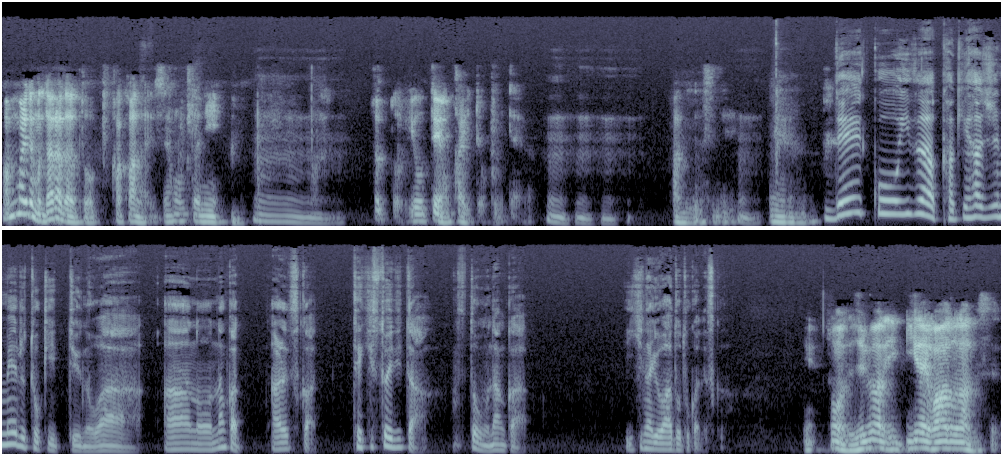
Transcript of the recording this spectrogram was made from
あんまりでもダラダラと書かないですね。本当に、ちょっと要点を書いておくみたいな。感じですね。でこういざ書き始める時っていうのはあのなんかあれですか？テキストエディターともなんかいきなりワードとかですか？ええそうなんです。自分はいいきなりワードなんです。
